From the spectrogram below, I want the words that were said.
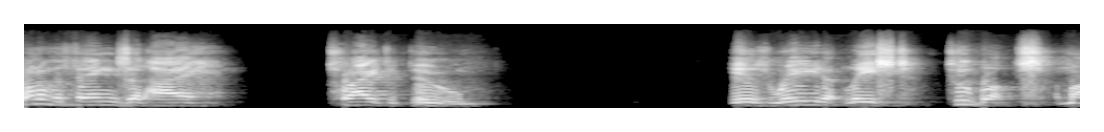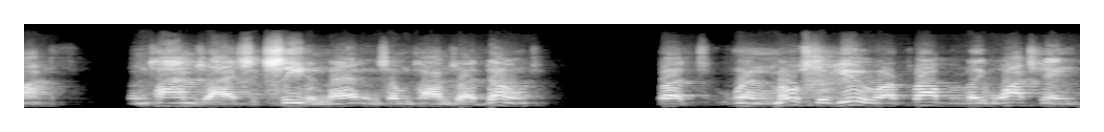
One of the things that I try to do is read at least two books a month. Sometimes I succeed in that and sometimes I don't. But when most of you are probably watching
